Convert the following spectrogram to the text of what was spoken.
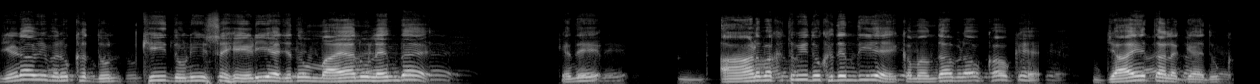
ਜਿਹੜਾ ਵੀ ਮਨੁੱਖ ਦੁਖੀ ਦੁਨੀ ਸਹੇੜੀ ਹੈ ਜਦੋਂ ਮਾਇਆ ਨੂੰ ਲੈਂਦਾ ਹੈ ਕਹਿੰਦੇ ਆਣ ਵਕਤ ਵੀ ਦੁੱਖ ਦਿੰਦੀ ਹੈ ਕਮਾਉਂਦਾ ਬੜਾ ਔਖਾ ਹੋ ਕੇ ਜਾਏ ਤਾਂ ਲੱਗਿਆ ਦੁੱਖ।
